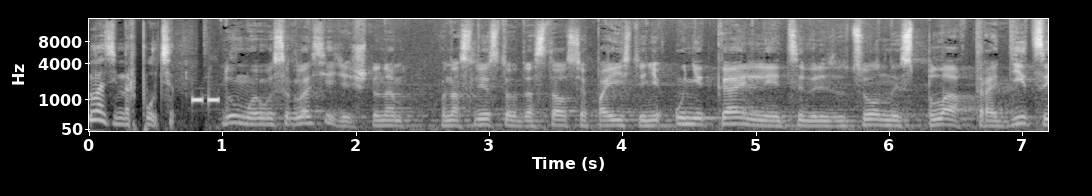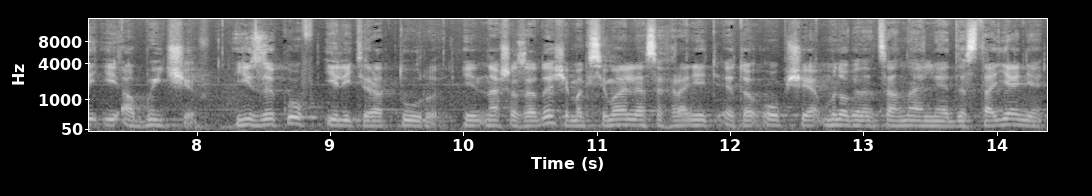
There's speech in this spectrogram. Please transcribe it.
Владимир Путин. Думаю, вы согласитесь, что нам в наследство достался поистине уникальный цивилизационный сплав традиций и обычаев, языков и литературы. И наша задача максимально сохранить это общее многонациональное достояние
